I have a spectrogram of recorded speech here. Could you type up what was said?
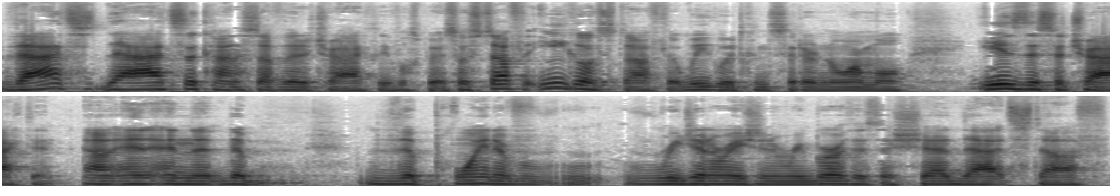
That's that's the kind of stuff that attracts evil spirits. So stuff, the ego stuff that we would consider normal, is this attractant? Uh, and and the, the the point of regeneration and rebirth is to shed that stuff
